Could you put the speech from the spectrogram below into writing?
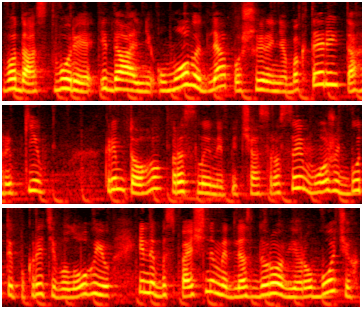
вода створює ідеальні умови для поширення бактерій та грибків. Крім того, рослини під час роси можуть бути покриті вологою і небезпечними для здоров'я робочих,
